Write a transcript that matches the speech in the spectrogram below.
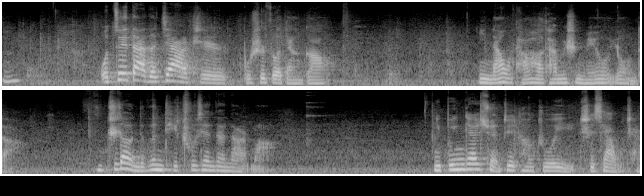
嗯，我最大的价值不是做蛋糕。你拿我讨好他们是没有用的。你知道你的问题出现在哪儿吗？你不应该选这套桌椅吃下午茶。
